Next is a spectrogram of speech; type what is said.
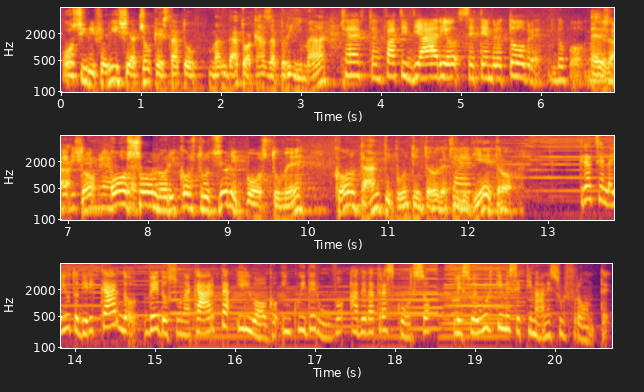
o si riferisce a ciò che è stato mandato a casa prima, Certo, infatti il diario settembre-ottobre, dopo novembre, esatto, dicembre. o certo. sono ricostruzioni postume con tanti punti interrogativi Certo. dietro. Grazie all'aiuto di Riccardo vedo su una carta il luogo in cui De Ruvo aveva trascorso le sue ultime settimane sul fronte.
